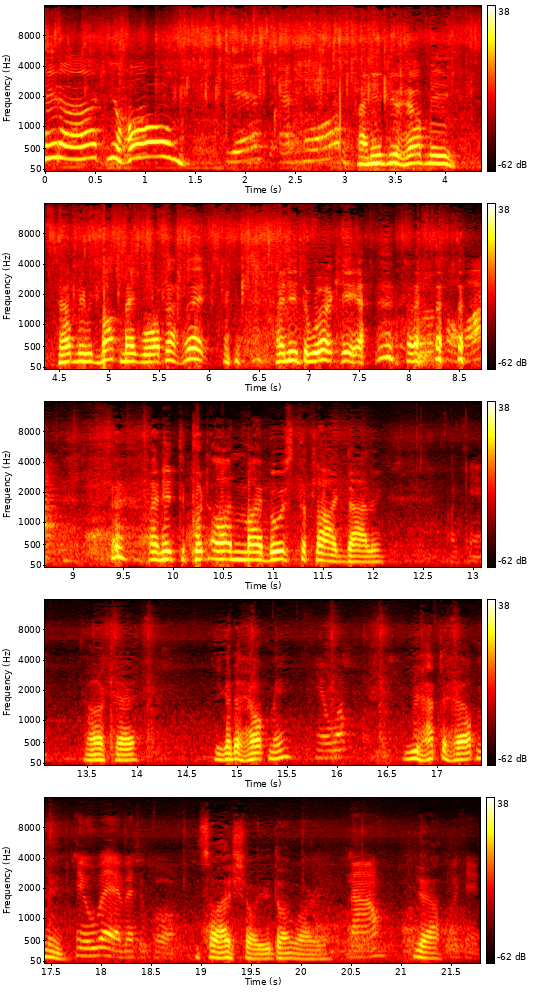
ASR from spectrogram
Kiddock, you home? Yes, at home. I need you help me help me with not make water. Wait, I need to work here. Work for what? I need to put on my booster plug, darling. Okay. Okay. You going to help me? Here what? You have to help me. Here where? Where to go? So I show you, don't worry. Now? Yeah. Okay.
